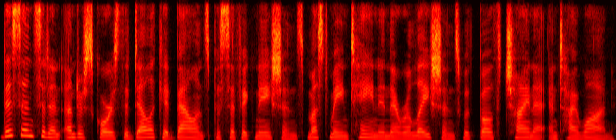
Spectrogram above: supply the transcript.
This incident underscores the delicate balance Pacific nations must maintain in their relations with both China and Taiwan,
